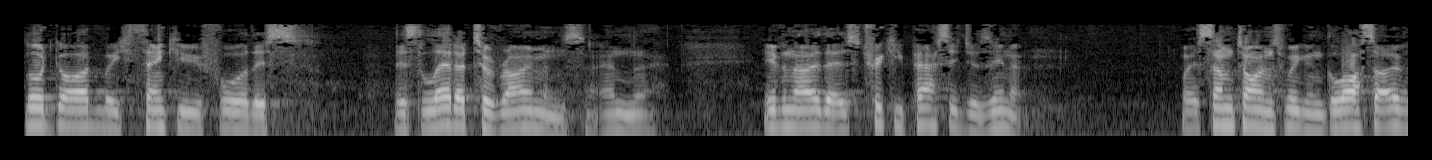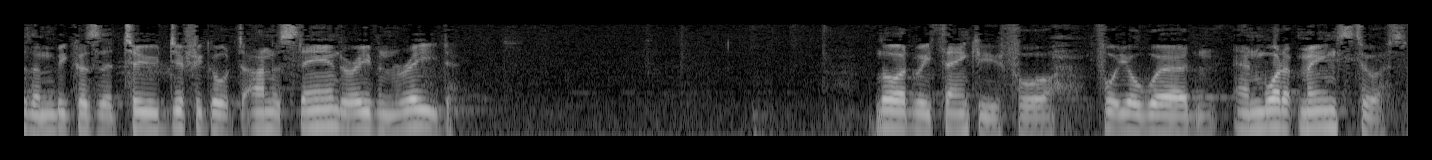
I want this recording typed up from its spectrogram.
Lord God, we thank you for this, this letter to Romans and uh, even though there's tricky passages in it, where sometimes we can gloss over them because they're too difficult to understand or even read. Lord, we thank you for, for your word and what it means to us,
